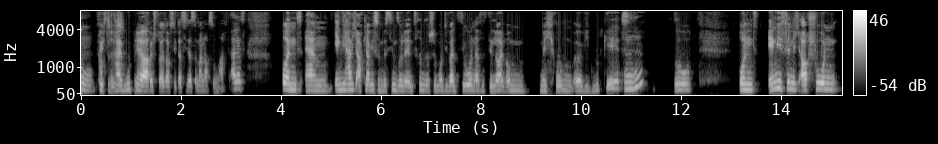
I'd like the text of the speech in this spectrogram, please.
Mm, Finde ich total gut, bin ich Ja. auch voll stolz auf sie, dass sie das immer noch so macht alles. Und ähm, irgendwie habe ich auch, glaube ich, so ein bisschen so eine intrinsische Motivation, dass es den Leuten um mich rum irgendwie gut geht. Mhm. So. Und irgendwie finde ich auch schon,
